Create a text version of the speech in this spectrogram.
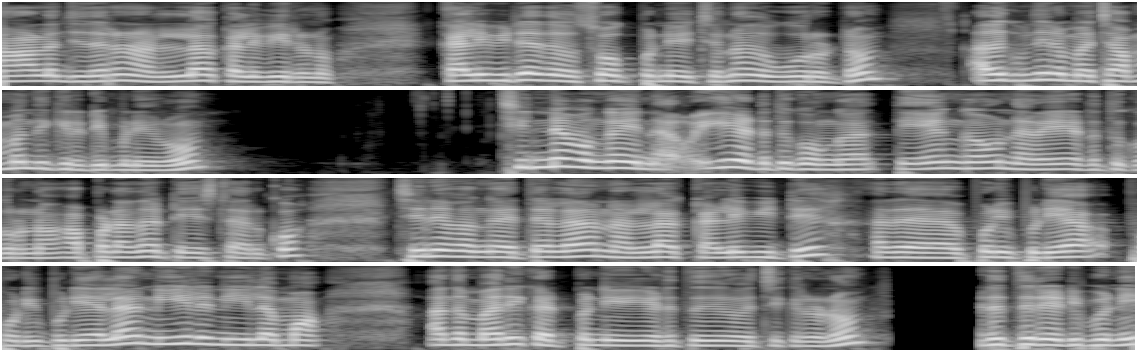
நாலஞ்சு தடவை நல்லா கழுவிடணும். கழுவிட்டு அதை சோக் பண்ணி வச்சிடணும். அதை ஊறட்டும். அதுக்கு வந்து நம்ம சம்மந்திக்கு ரெடி பண்ணிடுவோம். சின்ன வெங்காயம் நிறைய எடுத்துக்கோங்க. தேங்காயும் நிறைய எடுத்துக்கிறணும் அப்போனா தான் டேஸ்ட்டாக இருக்கும். சின்ன வெங்காயத்தெல்லாம் நல்லா கழுவிட்டு அதை பொடி பொடியாக பொடி பொடியெல்லாம் நீள நீளமாக அந்த மாதிரி கட் பண்ணி எடுத்து வச்சுக்கிறணும் எடுத்து ரெடி பண்ணி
